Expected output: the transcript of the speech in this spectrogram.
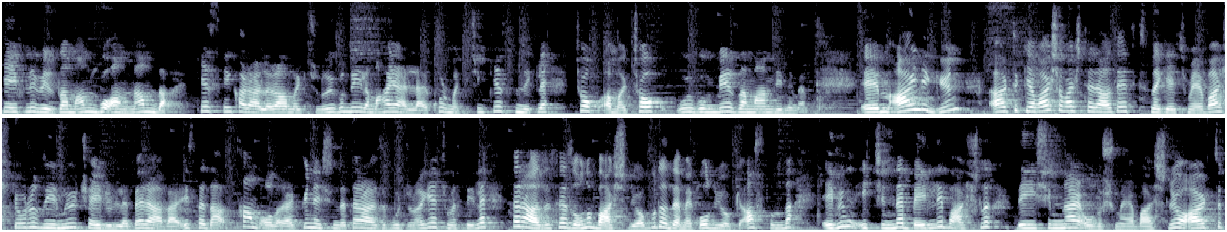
keyifli bir zaman bu anlamda keskin kararlar almak için uygun değil ama hayaller kurmak için kesinlikle çok ama çok uygun bir zaman dilimi. Aynı gün artık yavaş yavaş terazi etkisine geçmeye başlıyoruz. 23 Eylül ile beraber ise daha tam olarak güneşin de terazi burcuna geçmesiyle terazi sezonu başlıyor. Bu da demek oluyor ki aslında evin içinde belli başlı değişimler oluşmaya başlıyor. Artık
